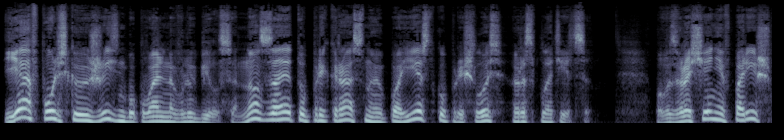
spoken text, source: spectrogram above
Я в польскую жизнь буквально влюбился, но за эту прекрасную поездку пришлось расплатиться. По возвращении в Париж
